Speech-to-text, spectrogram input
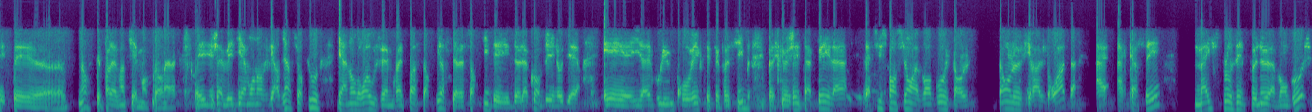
c'était euh, non c'était pas la 20e encore là. Et j'avais dit à mon ange gardien surtout il y a un endroit où j'aimerais pas sortir, c'est la sortie des, de la courbe des Inaudières. Et il avait voulu me prouver que c'était possible parce que j'ai tapé la, la suspension avant gauche dans le, dans le virage droite a, a cassé, m'a explosé le pneu avant gauche.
